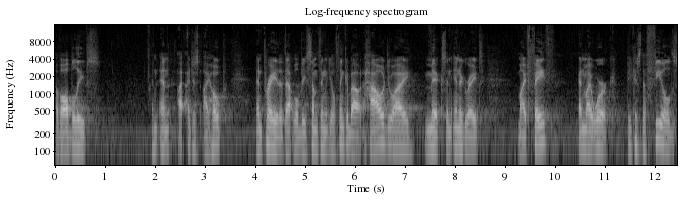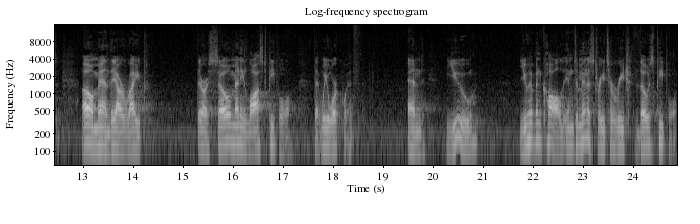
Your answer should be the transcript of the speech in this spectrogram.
of all beliefs. And, and I, I just, I hope and pray that that will be something that you'll think about. How do I mix and integrate my faith and my work? Because the fields, oh man, they are ripe. There are so many lost people that we work with. And you, you have been called into ministry to reach those people.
